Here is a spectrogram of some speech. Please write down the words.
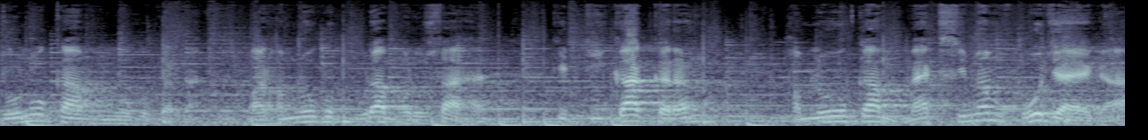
दोनों काम हम लोगों को करना है। और हम लोगों को पूरा भरोसा है कि टीकाकरण हम लोगों का मैक्सिमम हो जाएगा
